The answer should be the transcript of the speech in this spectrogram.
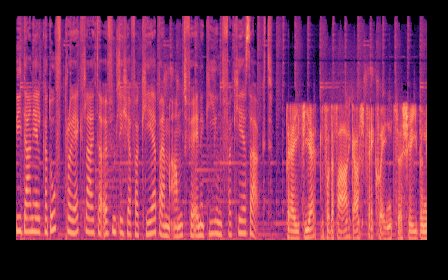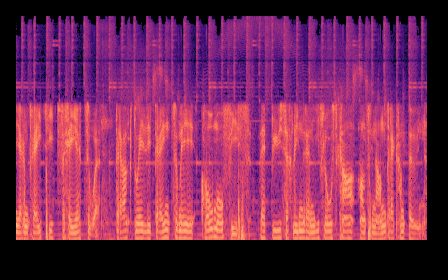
wie Daniel Kaduff, Projektleiter öffentlicher Verkehr beim Amt für Energie und Verkehr, sagt. Drei Viertel der Fahrgastfrequenzen schreiben im Freizeitverkehr zu. Der aktuelle Trend zu mehr Homeoffice hat bei uns einen kleineren Einfluss als in anderen Kantonen.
